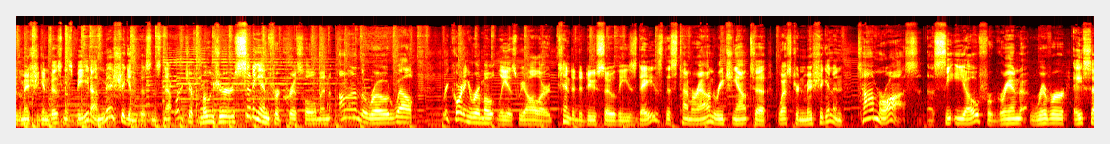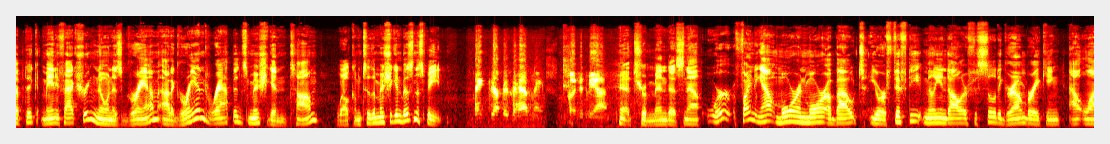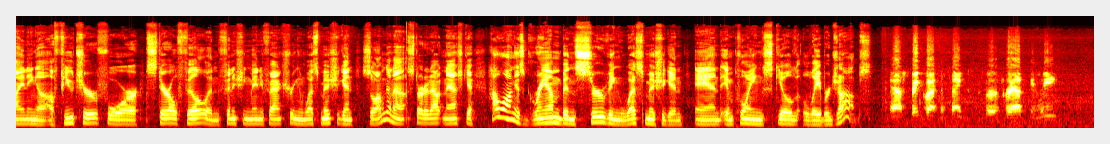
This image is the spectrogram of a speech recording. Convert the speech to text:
to the Michigan Business Beat on Michigan Business Network. Jeff Mosier sitting in for Chris Holman on the road. Well, recording remotely as we all are tended to do so these days. This time around, reaching out to Western Michigan and Tom Ross, a CEO for Grand River Aseptic Manufacturing, known as GRAM, out of Grand Rapids, Michigan. Tom, welcome to the Michigan Business Beat. Thanks, Jeffrey, for having me. Pleasure to be on. Yeah, tremendous. Now, we're finding out more and more about your $50 million facility groundbreaking, outlining a, a future for sterile fill and finishing manufacturing in West Michigan. So, I'm going to start it out and ask you how long has GRAM been serving West Michigan and employing skilled labor jobs? Yeah, great question. Thanks for, for asking. We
